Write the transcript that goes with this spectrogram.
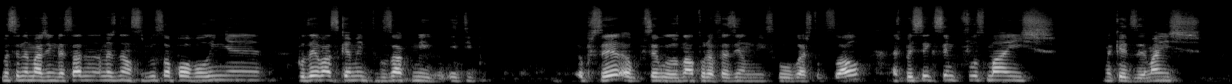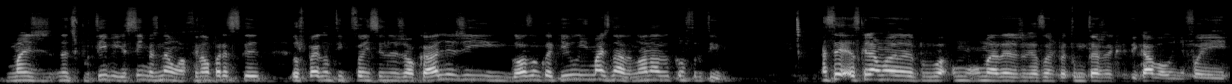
uma cena mais engraçada, mas não, serviu só para a bolinha poder basicamente gozar comigo e tipo eu percebo, eu percebo, eles na altura faziam isso com o resto do pessoal, mas pensei que sempre fosse mais, como é que é dizer, mais, mais na desportiva e assim, mas não, afinal parece que eles pegam tipo só em cenas ao calhas e gozam com aquilo e mais nada, não há nada de construtivo. Se, se calhar uma, uma das razões para tu me teres a criticar, Bolinha, foi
